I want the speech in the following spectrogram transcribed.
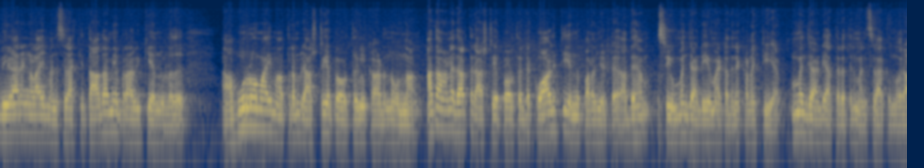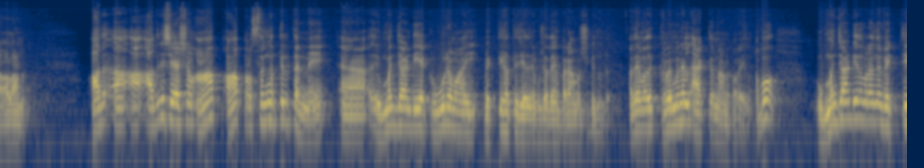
വികാരങ്ങളായി മനസ്സിലാക്കി താതാമ്യം പ്രാപിക്കുക എന്നുള്ളത് അപൂർവമായി മാത്രം രാഷ്ട്രീയ പ്രവർത്തകരിൽ കാണുന്ന ഒന്നാണ്. അതാണ് യഥാർത്ഥ രാഷ്ട്രീയ പ്രവർത്തകന്റെ ക്വാളിറ്റി എന്ന് പറഞ്ഞിട്ട് അദ്ദേഹം ശ്രീ ഉമ്മൻചാണ്ടിയുമായിട്ട് അതിനെ കണക്ട് ചെയ്യുകയാണ്. ഉമ്മൻചാണ്ടി അത്തരത്തിൽ മനസ്സിലാക്കുന്ന ഒരാളാണ്. അത് അതിനുശേഷം ആ ആ പ്രസംഗത്തിൽ തന്നെ ഉമ്മൻചാണ്ടിയെ ക്രൂരമായി വ്യക്തിഹത്യ ചെയ്തതിനെ കുറിച്ച് അദ്ദേഹം പരാമർശിക്കുന്നുണ്ട്. അദ്ദേഹം അത് ക്രിമിനൽ ആക്ട് എന്നാണ് പറയുന്നത്. അപ്പോൾ ഉമ്മൻചാണ്ടി എന്ന് പറയുന്ന വ്യക്തി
